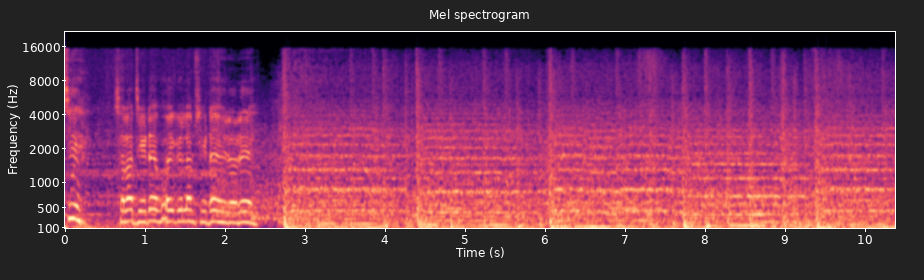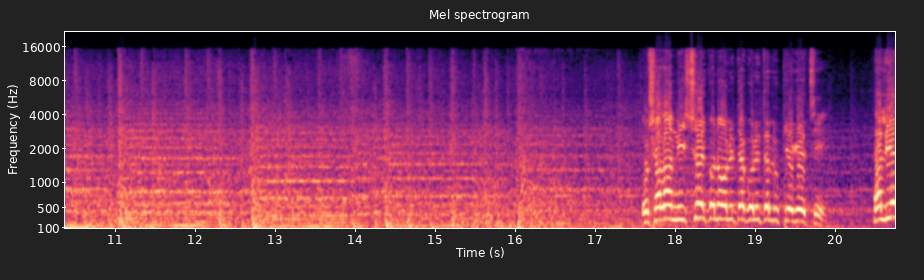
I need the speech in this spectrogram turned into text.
ছি শালা যেটাই ভয় পেলাম সেটাই হলো রে। ও শালা নিশ্চয় কোনো অলিতে গলিতে লুকিয়ে গেছে। পালিয়ে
